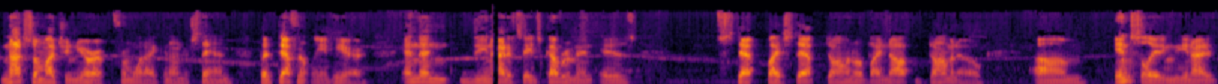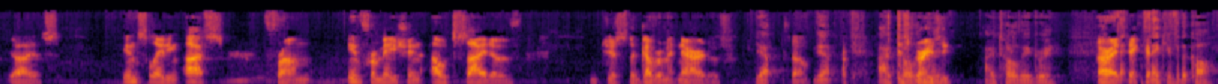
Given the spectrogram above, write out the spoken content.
not so much in Europe, from what I can understand, but definitely in here. And then the United States government is step by step, domino by no, domino, um, insulating the United, uh, insulating us from information outside of just the government narrative. Yep. So yep, I totally it's crazy. Agree. I totally agree. All right, Th- take care. Thank you for the call.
